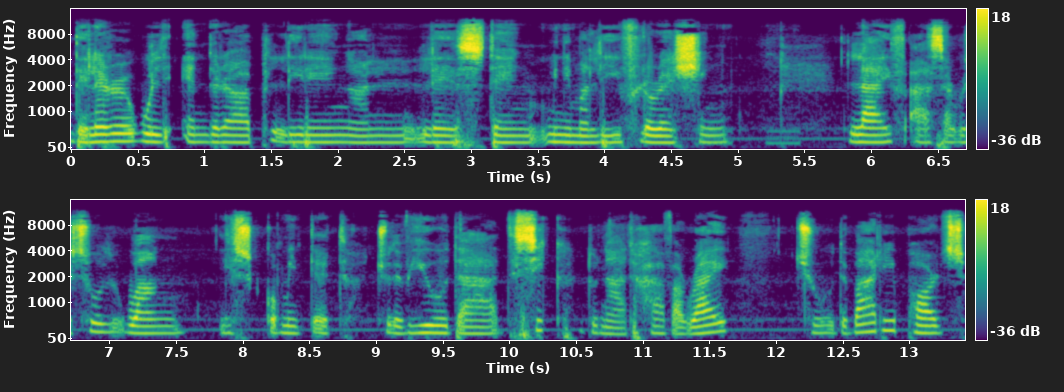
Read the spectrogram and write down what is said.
The letter will end up leading a less than minimally flourishing life. As a result, one is committed to the view that the sick do not have a right to the body parts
